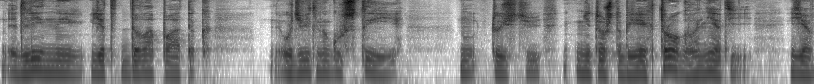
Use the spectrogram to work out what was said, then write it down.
Длинные где-то до лопаток, удивительно густые. Ну, то есть не то, чтобы я их трогала, нет, я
